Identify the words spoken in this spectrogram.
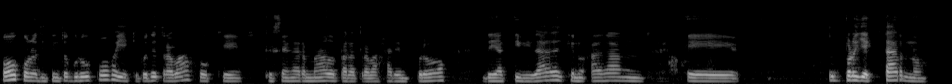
o con los distintos grupos y equipos de trabajo que, que se han armado para trabajar en pro de actividades que nos hagan eh, proyectarnos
